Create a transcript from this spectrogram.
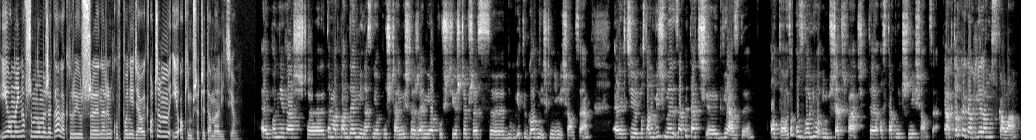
i o najnowszym numerze Gala, który już na rynku w poniedziałek. O czym i o kim przeczytam, Alicjo? E, ponieważ e, temat pandemii nas nie opuszcza i myślę, że nie opuści jeszcze przez e, długie tygodnie, jeśli nie miesiące. Postanowiliśmy zapytać gwiazdy, o to, co pozwoliło im przetrwać te ostatnie trzy miesiące. Aktorka Gabriela Muskała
